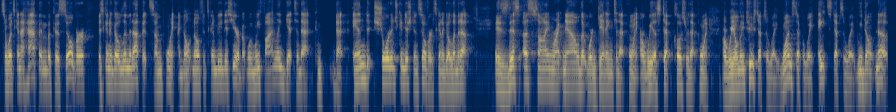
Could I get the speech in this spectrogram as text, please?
So what's going to happen because silver is going to go limit up at some point. I don't know if it's going to be this year, but when we finally get to that that end shortage condition in silver, it's going to go limit up. Is this a sign right now that we're getting to that point? Are we a step closer to that point? Are we only two steps away, one step away, eight steps away? We don't know.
